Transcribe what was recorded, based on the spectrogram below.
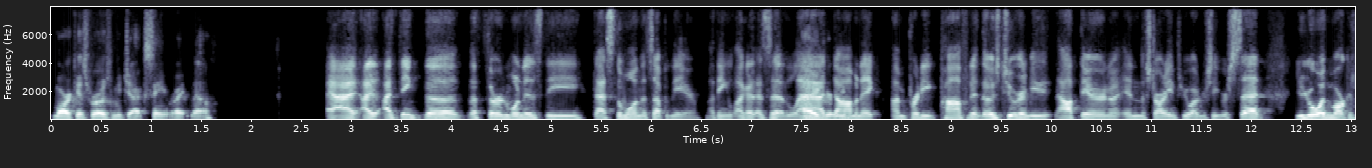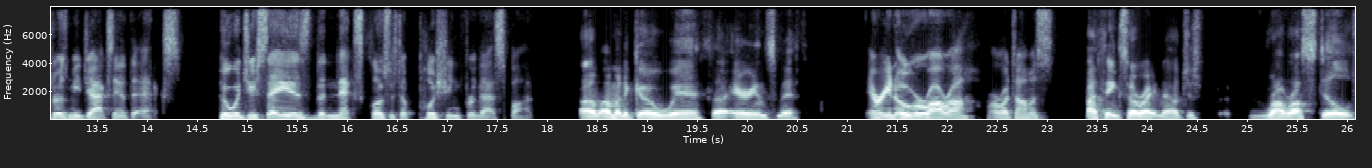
Marcus Rosemy-Jackson right now. I, I think the the third one is the that's the one that's up in the air. I think, like I said, Ladd, Dominic. I'm pretty confident those two are going to be out there in, a, in, the starting three wide receiver set. You're going with Marcus Rosemy-Jackson at the X. Who would you say is the next closest to pushing for that spot? Um, I'm going to go with uh, Arian Smith. Arian over Rara, Rara Thomas. I think so right now. Just Rara still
